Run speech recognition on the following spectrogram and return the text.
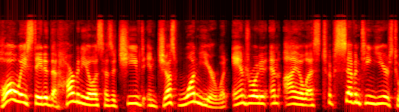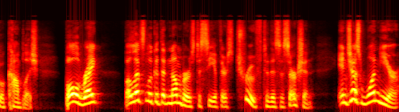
Huawei stated that HarmonyOS has achieved in just one year what Android and iOS took 17 years to accomplish. Bold, right? But let's look at the numbers to see if there's truth to this assertion. In just one year,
